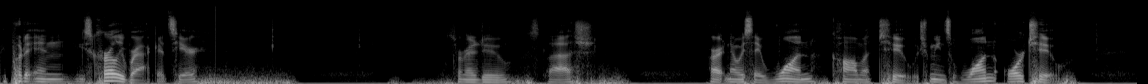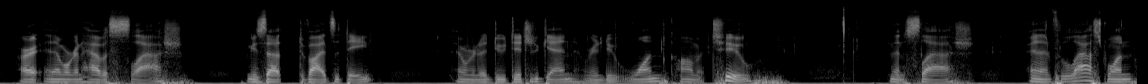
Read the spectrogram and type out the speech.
we put it in these curly brackets here. So we're going to do slash. Alright, now we say 1, comma 2, which means 1 or 2. Alright, and then we're going to have a slash, because that divides the date and we're going to do digit again. We're going to do 1 comma 2 and then a slash. And then for the last one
